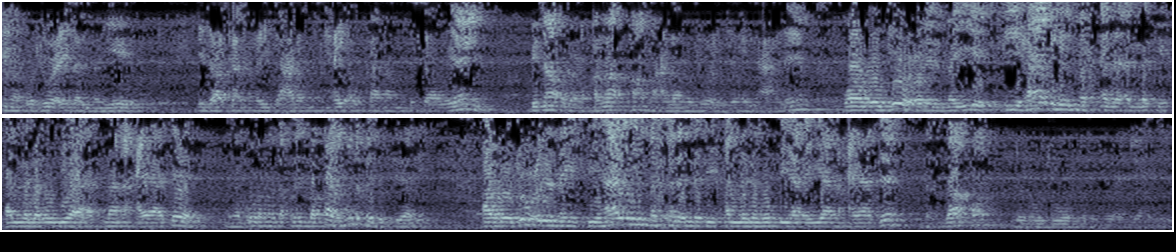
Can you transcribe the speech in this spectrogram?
من الرجوع إلى الميت. إذا كان الميت أعلم من الحي أو كانا متساويين بناء العقلاء قام على رجوع الجاهل العالم. والرجوع للميت في هذه المسألة التي قلده بها أثناء حياته من أنه تقليد بقاء مو تقليد ابتدائي الرجوع للميت في هذه المسألة التي قلده فيها أيام حياته مصداق للرجوع لرجوع الجاهلية.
